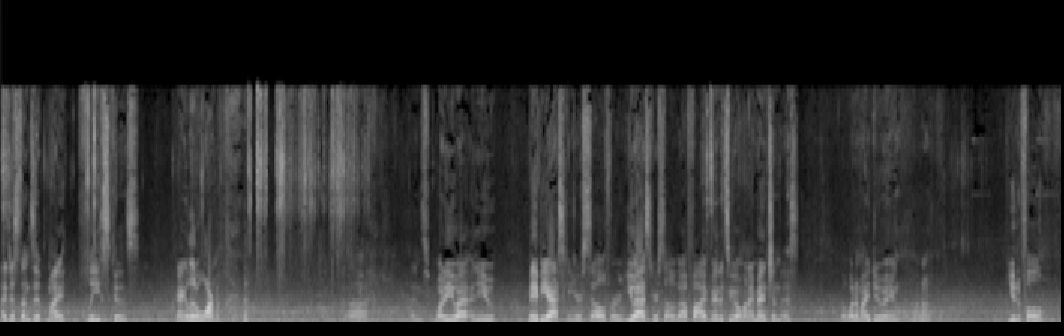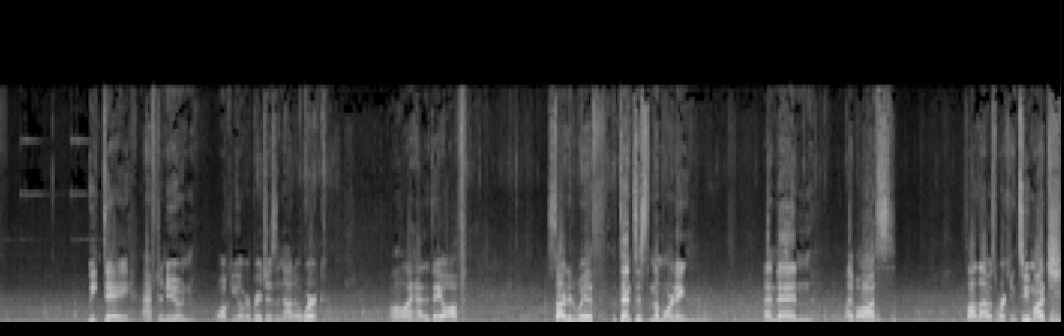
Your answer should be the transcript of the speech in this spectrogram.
I just unzipped my fleece because getting a little warm. uh, and what are you and you may be asking yourself, or you asked yourself about five minutes ago when I mentioned this, but what am I doing on a beautiful weekday afternoon walking over bridges and not at work? Well, I had a day off. Started with the dentist in the morning, and then my boss thought I was working too much.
